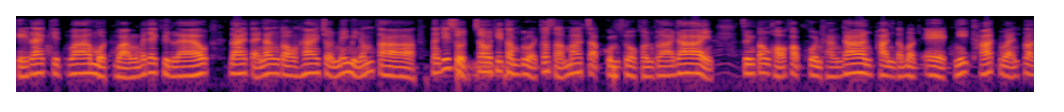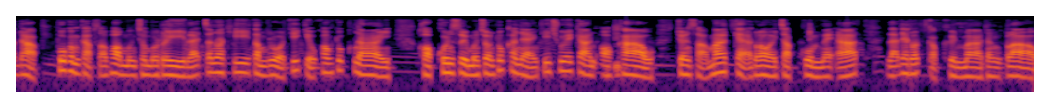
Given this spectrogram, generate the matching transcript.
ทีแรกคิดว่าหมดหวังไม่ได้คืนแล้ว ได้แต่นั่งร้องไห้จนไม่มีน้ำตา ในที่สุดเจ้าที่ตำรวจก็สามารถจับกลุ่มตัวคนร้ายได้ ซึ่งต้องขอขอบคุณทางด้านพันตำรวจเอก นิทัศแหวนประดับ ผู้กำกับสพเมืองชลบุรีและเจ้าหน้าที่ตำรวจที่เกี่ยวข้องทุกนาย ขอบคุณสื่อมวลชนทุกแขนงที่ช่วยการออกข่าว จนสามารถแกะรอยจับกลุ่มในอาร์ตและได้รถกลับคืนมาดังกล่าว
